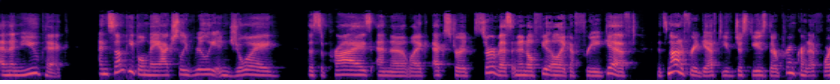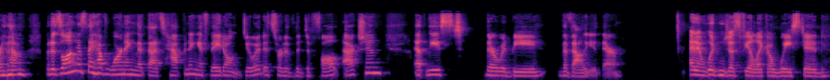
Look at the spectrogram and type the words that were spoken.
and then you pick and some people may actually really enjoy the surprise and the like extra service and it'll feel like a free gift it's not a free gift you've just used their print credit for them but as long as they have warning that that's happening if they don't do it it's sort of the default action at least there would be the value there and it wouldn't just feel like a wasted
